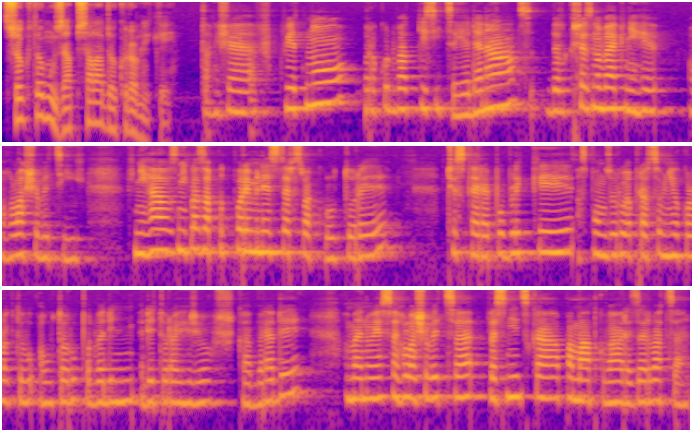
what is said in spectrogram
co k tomu zapsala do kroniky. Takže v květnu roku 2011 byl křes nové knihy o Hlašovicích. Kniha vznikla za podpory Ministerstva kultury České republiky a sponzorů a pracovního kolektivu autorů pod vedením editora Jiřího Škabrady a jmenuje se Hlašovice Vesnická památková rezervace.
